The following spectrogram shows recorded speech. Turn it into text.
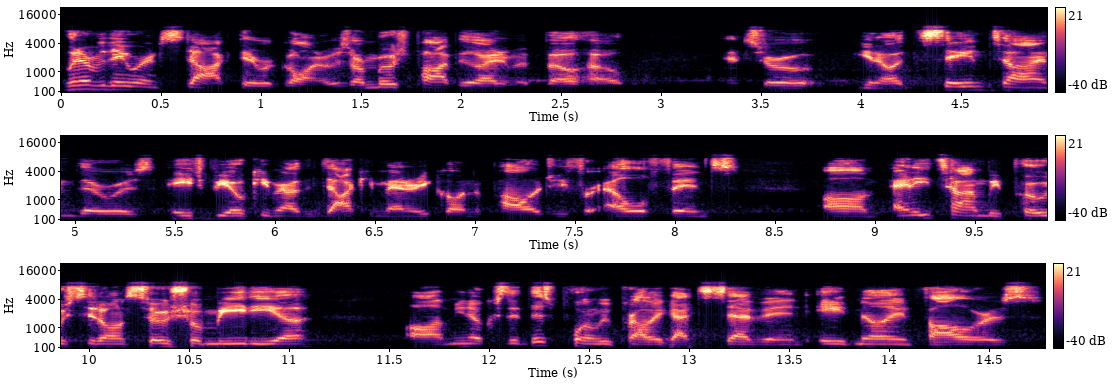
whenever they were in stock, they were gone. It was our most popular item at Boho. And so, you know, at the same time, there was HBO came out with a documentary called An Apology for Elephants. Um, anytime we posted on social media, um, you know, because at this point we probably got seven, eight million followers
